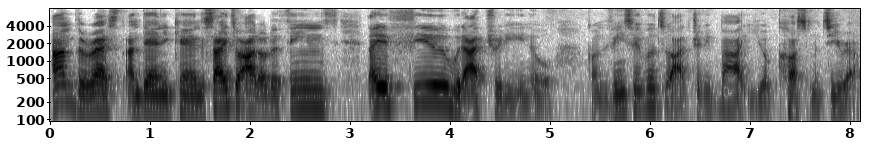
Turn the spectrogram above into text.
and the rest. And then you can decide to add other things that you feel would actually you know convince people to actually buy your course material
